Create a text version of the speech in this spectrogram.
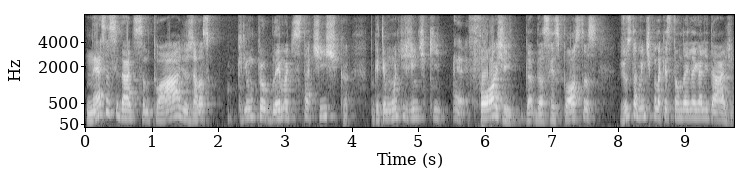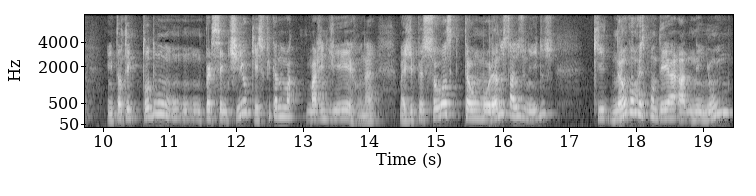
nessas cidades santuários, elas criam um problema de estatística, porque tem um monte de gente que é, foge da, das respostas justamente pela questão da ilegalidade. Então tem todo um, um, percentil, que isso fica numa margem de erro, né? Mas de pessoas que estão morando nos Estados Unidos, que não vão responder a, a nenhum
